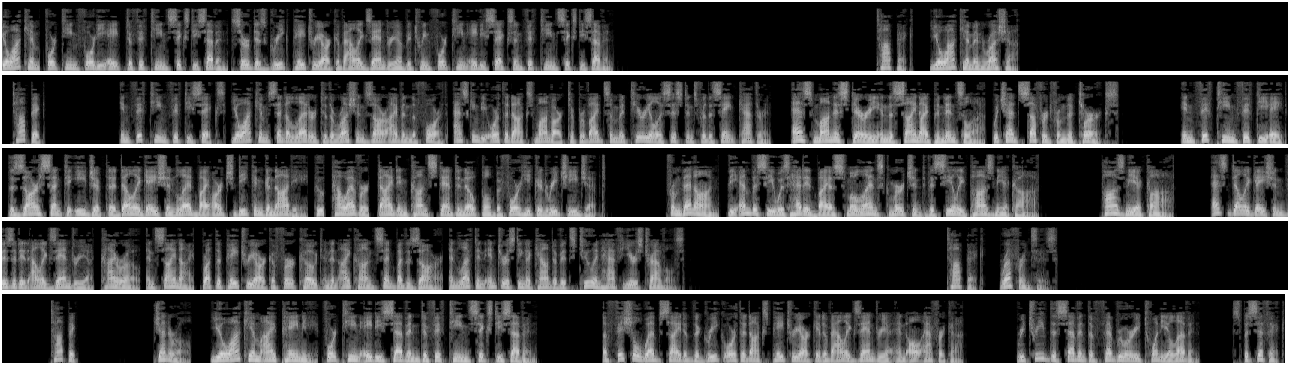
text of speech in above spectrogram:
Joachim (1448–1567) served as Greek Patriarch of Alexandria between 1486 and 1567. Topic: Joachim and Russia. Topic: in 1556, Joachim sent a letter to the Russian Tsar Ivan IV, asking the Orthodox monarch to provide some material assistance for the St. Catherine's monastery in the Sinai Peninsula, which had suffered from the Turks. In 1558, the Tsar sent to Egypt a delegation led by Archdeacon Gennady, who, however, died in Constantinople before he could reach Egypt. From then on, the embassy was headed by a Smolensk merchant Vasily Pozniakov. Pozniakov. Pozniakov's delegation visited Alexandria, Cairo, and Sinai, brought the Patriarch a fur coat and an icon sent by the Tsar, and left an interesting account of its two and a half years' travels. References General. Joachim I. Paini 1487 1567 Official website of the Greek Orthodox Patriarchate of Alexandria and All Africa. Retrieved 7 February 2011. Specific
